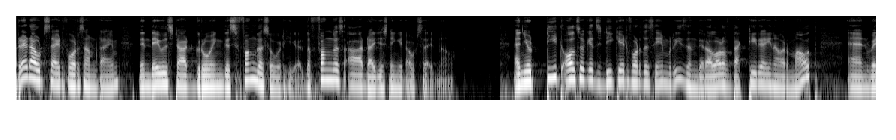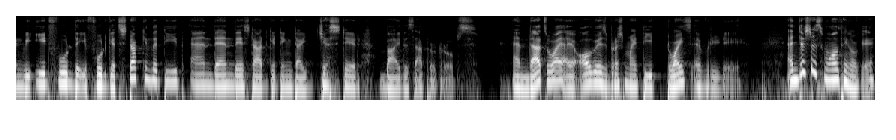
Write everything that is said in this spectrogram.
bread outside for some time, then they will start growing this fungus over here. The fungus are digesting it outside now. And your teeth also gets decayed for the same reason. There are a lot of bacteria in our mouth and when we eat food, the food gets stuck in the teeth and then they start getting digested by the saprotrophs. And that's why I always brush my teeth twice every day. And just a small thing, okay?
